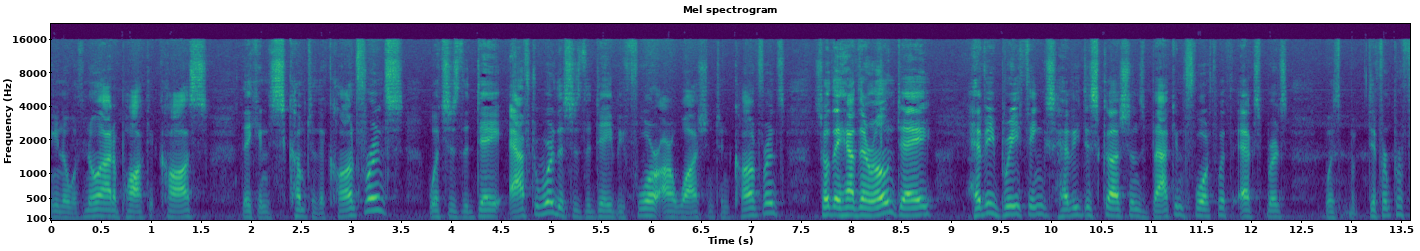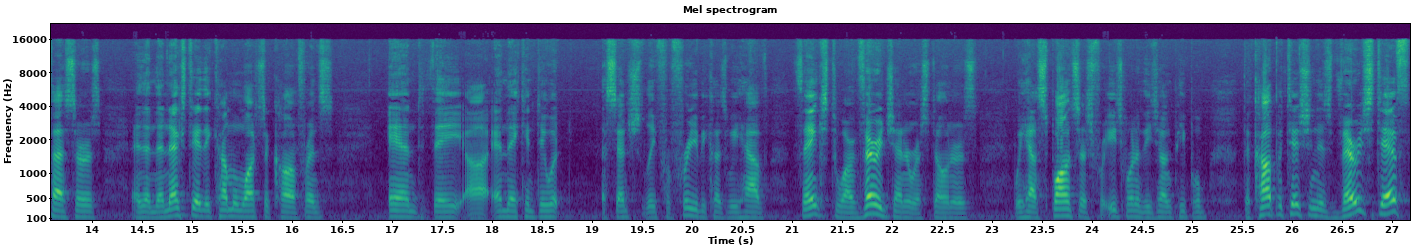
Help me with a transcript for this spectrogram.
you know, with no out-of-pocket costs. They can come to the conference, which is the day afterward. This is the day before our Washington conference. So they have their own day, heavy briefings, heavy discussions, back and forth with experts, with different professors, and then the next day they come and watch the conference, and they uh, and they can do it essentially for free because we have, thanks to our very generous donors, we have sponsors for each one of these young people. The competition is very stiff,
